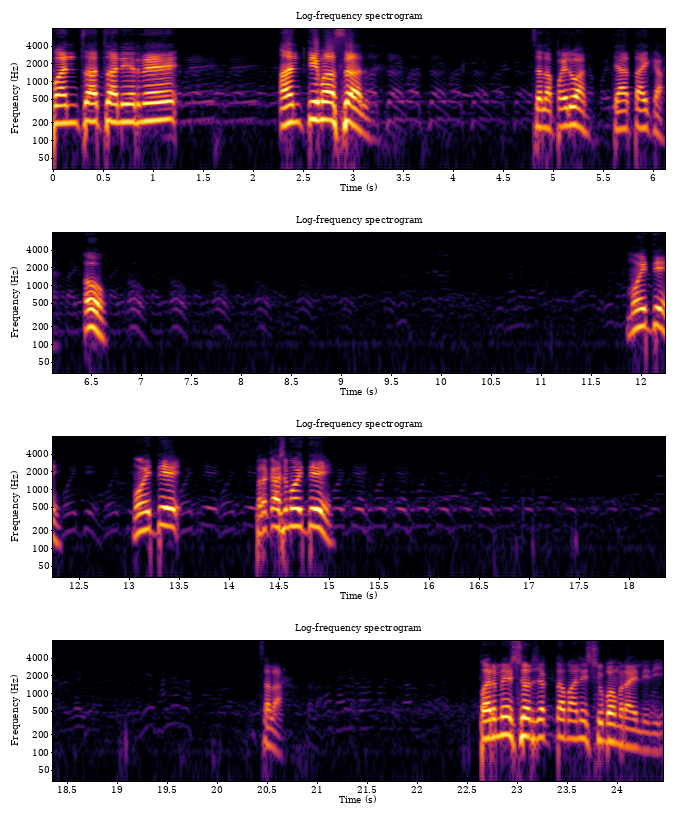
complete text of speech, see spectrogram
पंचाचा निर्णय अंतिम असल. चला पैलवान त्यात ऐका. ओ मोहिते मोहिते प्रकाश मोहिते. चला. परमेश्वर जगताप आणि शुभम राहिलेली.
